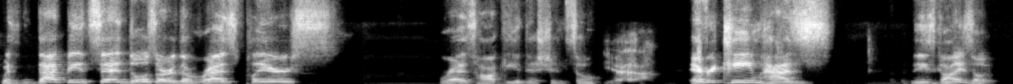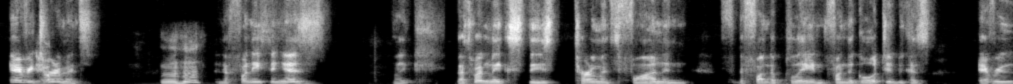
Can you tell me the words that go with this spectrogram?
With that being said, those are the Res players, Res Hockey Edition. So Yeah. Every team has these guys though every Yep. tournament. Mm-hmm. And the funny thing is, like that's what makes these tournaments fun and the fun to play and fun to go to because every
